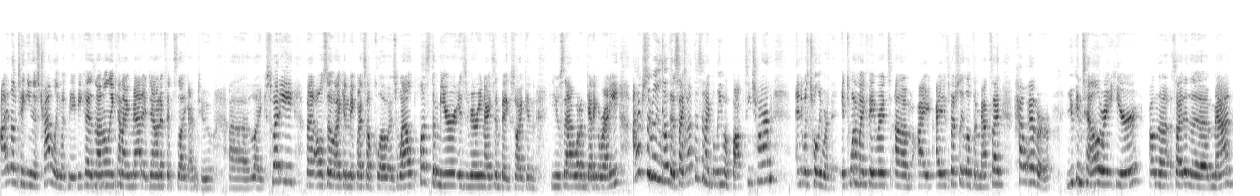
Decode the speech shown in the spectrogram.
I love taking this traveling with me because not only can I mat it down if it's like I'm too uh, like sweaty, but also I can make myself glow as well. Plus the mirror is very nice and big so I can use that when I'm getting ready. I actually really love this. I got this in I believe a BoxyCharm and it was totally worth it. It's one of my favorites. Um, I, I especially love the matte side. However, you can tell right here on the side of the mat,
